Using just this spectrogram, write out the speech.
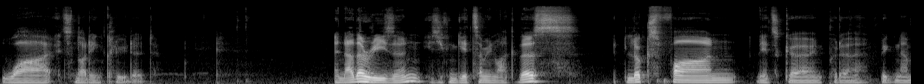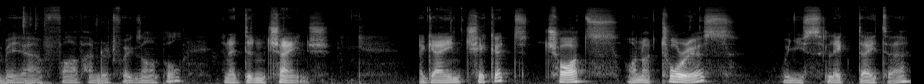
why it's not included. Another reason is you can get something like this. Looks fine. Let's go and put a big number here, 500 for example, and it didn't change. Again, check it. Charts are notorious when you select data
